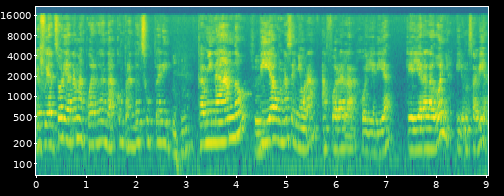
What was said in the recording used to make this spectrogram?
me fui al Soriana, me acuerdo, andaba comprando el súper y caminando Sí. vi a una señora afuera de la joyería, que ella era la dueña y yo no sabía.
